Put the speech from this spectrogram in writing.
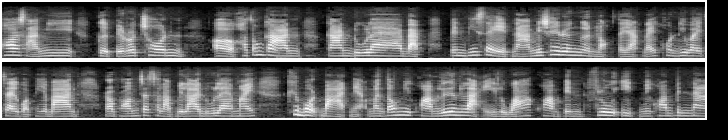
พ่อสามีเกิดไปรถชนเเขาต้องการการดูแลแบบเป็นพิเศษนะ ไม่ใช่เรื่องเงินหรอกแต่อยากได้คนที่ไว้ใจกว่าพยาบาล เราพร้อมจะสลับเวลาดูแลไหมคือบทบาทเนี่ยมันต้องมีความเลื่อนไหลหรือว่าความเป็นฟลูอิดมีความเป็นน้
